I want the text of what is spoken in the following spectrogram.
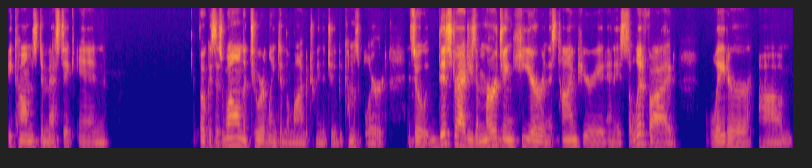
becomes domestic in focus as well, and the two are linked in the line between the two becomes blurred. And so this strategy is emerging here in this time period and is solidified later um,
